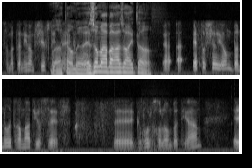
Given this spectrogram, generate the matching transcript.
זאת אומרת, אני ממשיך להתנהג. מה אתה אומר? איזו מעברה זו הייתה? איפה שהיום בנו את רמת יוסף, זה גבול חולון בת ים. אה,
